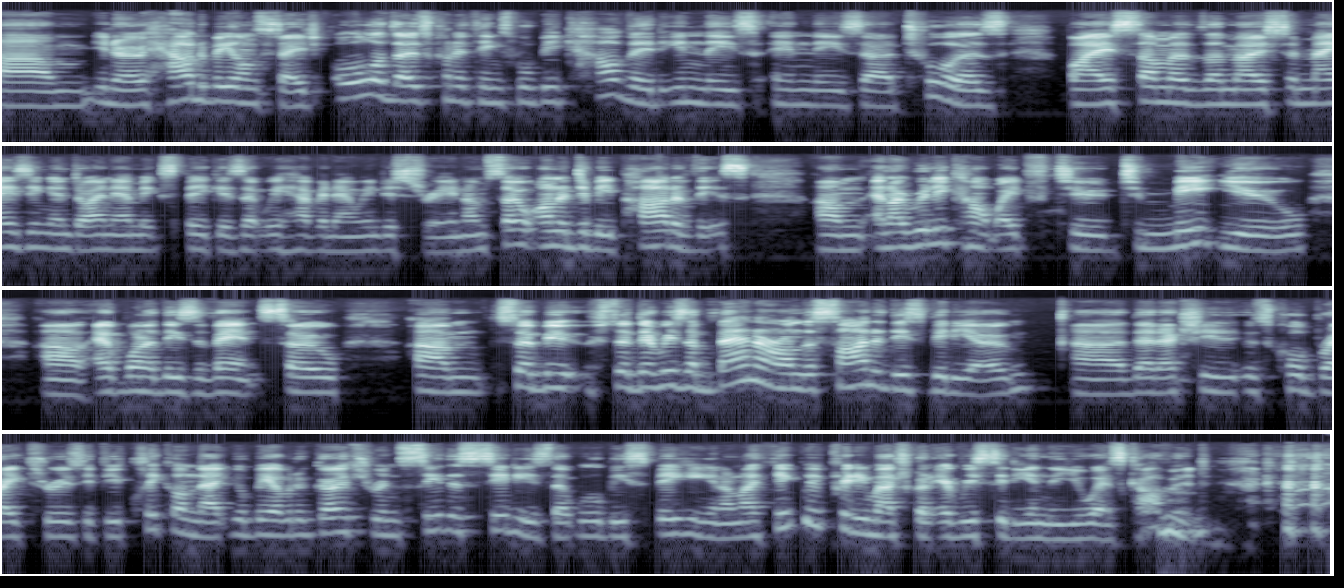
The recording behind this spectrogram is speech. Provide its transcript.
Um, you know how to be on stage. All of those kind of things will be covered in these in these uh, tours by some of the most amazing and dynamic speakers that we have in our industry. And I'm so honored to be part of this. Um, and I really can't wait to to meet you uh, at one of these events. So um, so, be, so there is a banner on the side of this video uh, that actually is called Breakthroughs. If you click on that, you'll be able to go through and see the cities that we'll be speaking in. And I think we've pretty much got every city in the US covered.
